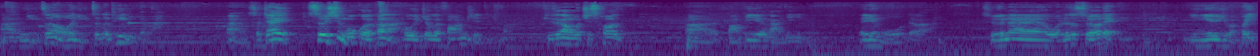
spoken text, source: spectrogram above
啊认真学、认真个听，对伐？啊，实际上，首先我觉着讲上海话有交关方便个地方，譬如讲我去超市，啊，旁边有外地人，还有我，对伐？然后呢，混了只塑料袋，营业员就勿拨伊，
